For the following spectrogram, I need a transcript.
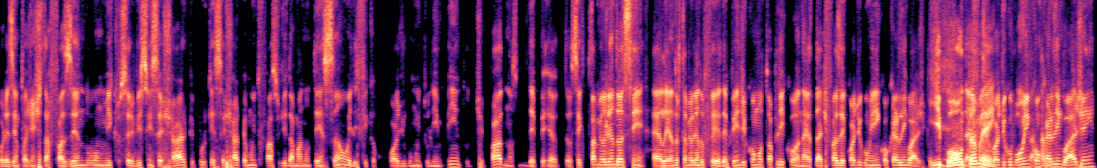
Por exemplo, a gente está fazendo um microserviço em C Sharp, porque C Sharp é muito fácil de dar manutenção, ele fica com código muito limpinho, tudo tipado. não- Eu sei que tu tá me olhando assim, é, Leandro tá me olhando feio, depende de como tu aplicou, né? Dá de fazer código ruim em qualquer linguagem. E bom Dá também. código bom em qualquer Exatamente. linguagem.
